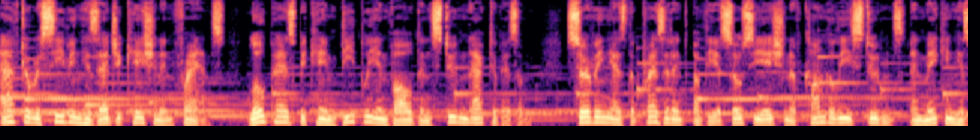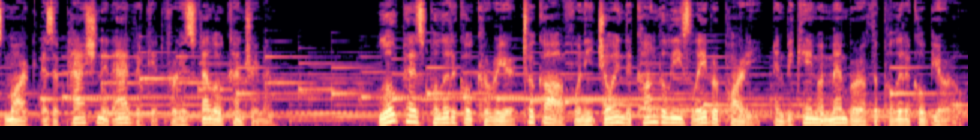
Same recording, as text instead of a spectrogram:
After receiving his education in France, Lopes became deeply involved in student activism, serving as the president of the Association of Congolese Students and making his mark as a passionate advocate for his fellow countrymen. Lopes's political career took off when he joined the Congolese Labour Party and became a member of the political bureau.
